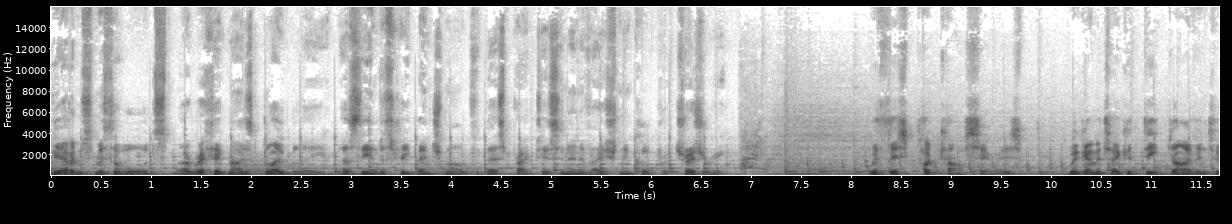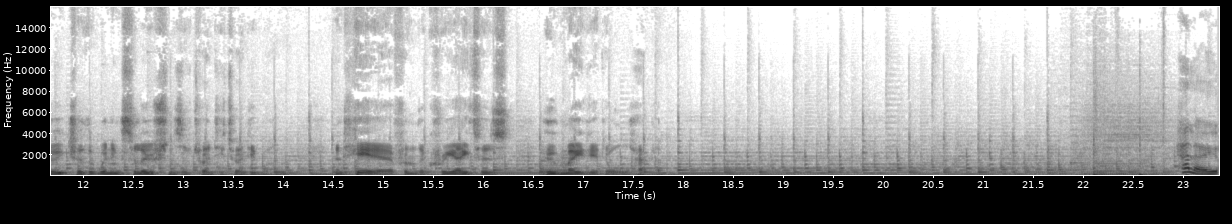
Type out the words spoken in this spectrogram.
The Adam Smith Awards are recognised globally as the industry benchmark for best practice and innovation in corporate treasury. With this podcast series, we're going to take a deep dive into each of the winning solutions of 2021 and hear from the creators who made it all happen. Hello,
